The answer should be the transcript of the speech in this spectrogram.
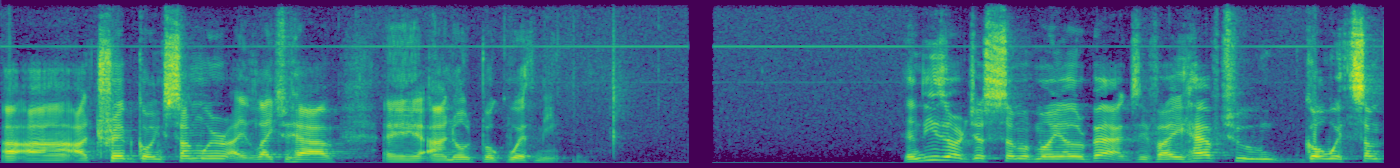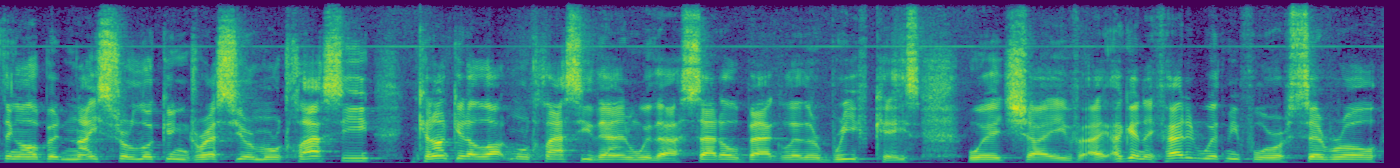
a, a trip going somewhere, I like to have a, a notebook with me. And these are just some of my other bags. If I have to go with something a little bit nicer looking, dressier, more classy, you cannot get a lot more classy than with a Saddleback Leather briefcase, which I've, I, again, I've had it with me for several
